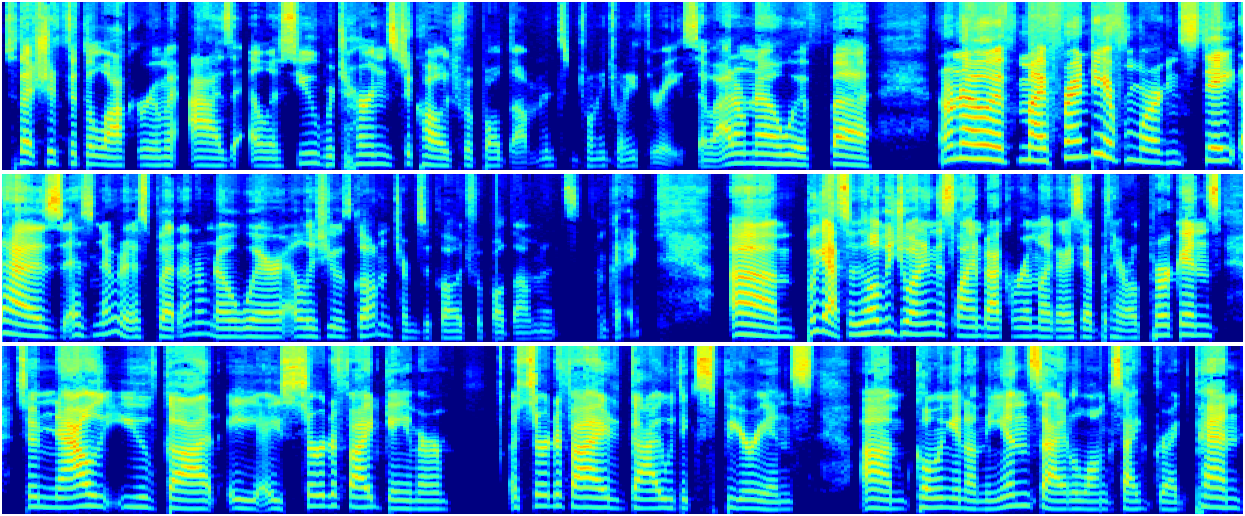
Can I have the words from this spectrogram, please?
So that should fit the locker room as LSU returns to college football dominance in 2023. So I don't know if. Uh, I don't know if my friend here from Oregon State has has noticed, but I don't know where LSU has gone in terms of college football dominance. I'm kidding. Um, but yeah, so he'll be joining this linebacker room, like I said, with Harold Perkins. So now that you've got a, a certified gamer, a certified guy with experience um, going in on the inside alongside Greg Penn.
